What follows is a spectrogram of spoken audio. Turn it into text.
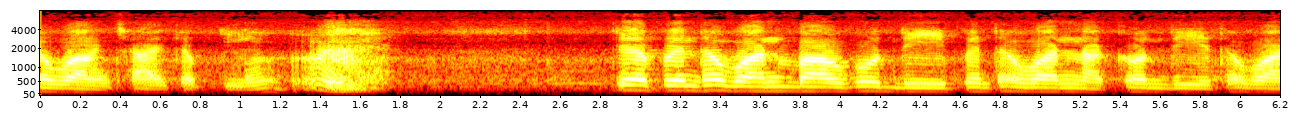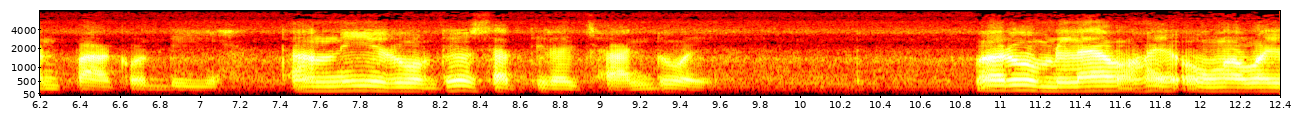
ระหว่างชายกับหญิง จะเป็นทวารเบาก็ดี เป็นทวารหนักก็ดีทวารปากก็ดี ทั้งนี้รวมถึงสัตว์ติรฉานด้วยเมื่อร่วมแล้วให้องค์อวัย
